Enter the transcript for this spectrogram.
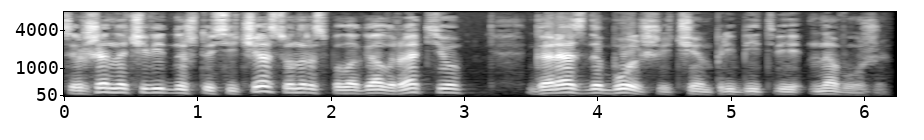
Совершенно очевидно, что сейчас он располагал ратью гораздо больше, чем при битве на Воже.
